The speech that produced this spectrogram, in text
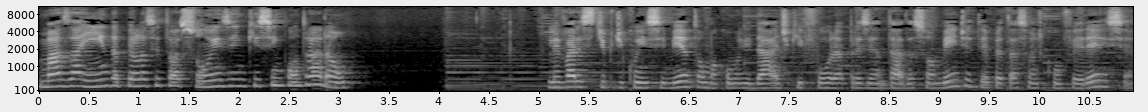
mas ainda pelas situações em que se encontrarão, Levar esse tipo de conhecimento a uma comunidade que for apresentada somente a interpretação de conferência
